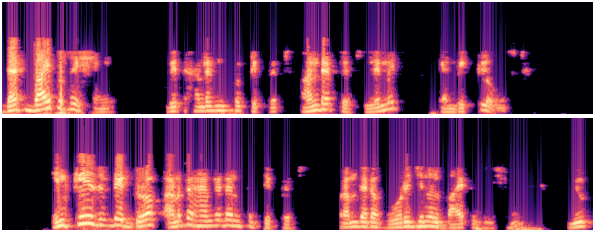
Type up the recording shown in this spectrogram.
that buy position with 150 pips 100 pips limit can be closed. In case if they drop another 150 pips from that of original buy position you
